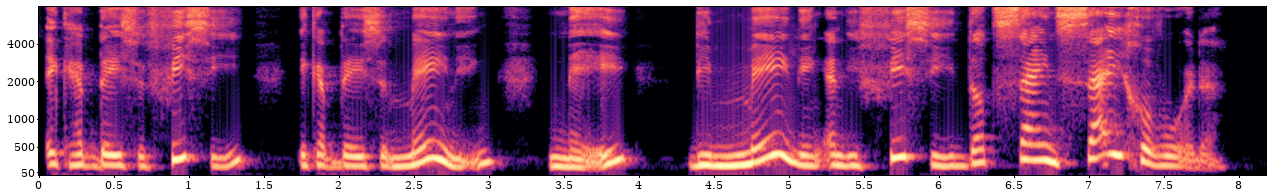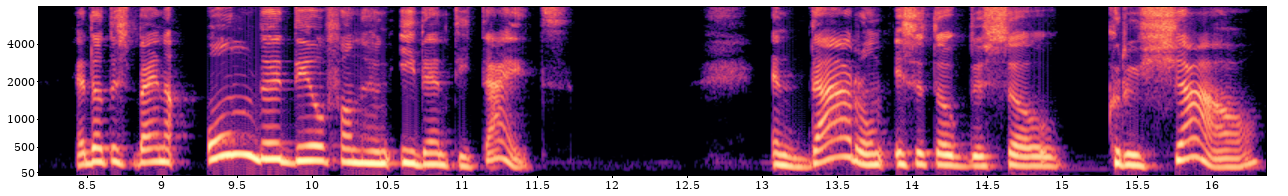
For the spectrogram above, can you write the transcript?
ik heb deze visie, ik heb deze mening. Nee, die mening en die visie, dat zijn zij geworden. dat is bijna onderdeel van hun identiteit. En daarom is het ook dus zo cruciaal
